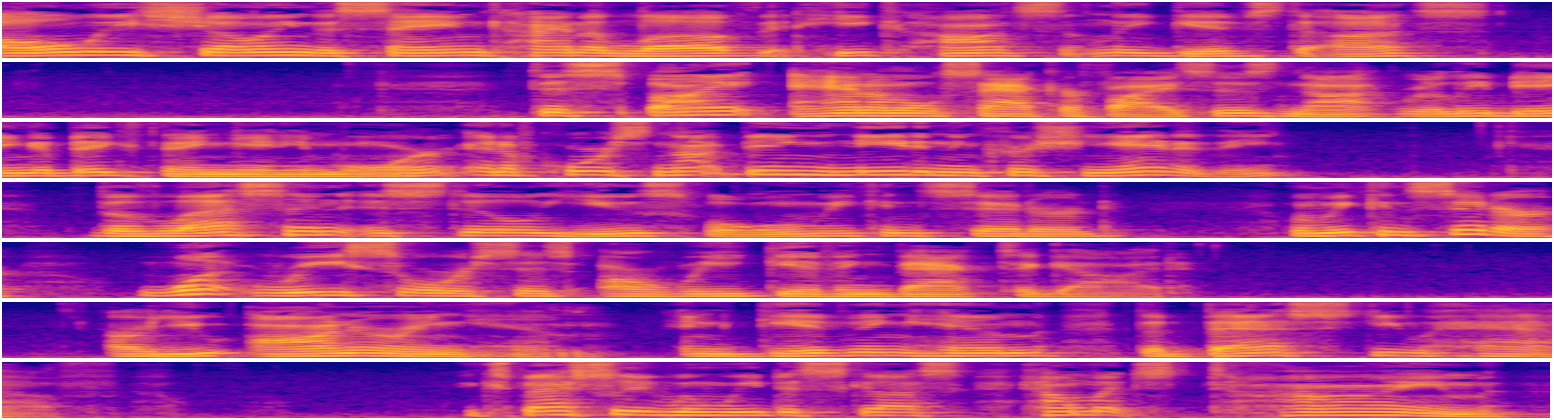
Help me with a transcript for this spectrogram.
Always showing the same kind of love that He constantly gives to us? Despite animal sacrifices not really being a big thing anymore, and of course not being needed in Christianity, the lesson is still useful when we considered when we consider what resources are we giving back to God? Are you honoring him and giving him the best you have? Especially when we discuss how much time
